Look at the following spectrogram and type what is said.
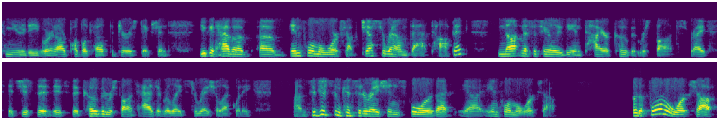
community or in our public health jurisdiction? You could have a, a informal workshop just around that topic, not necessarily the entire COVID response, right? It's just the it's the COVID response as it relates to racial equity. Um, so just some considerations for that uh, informal workshop. For the formal workshop,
